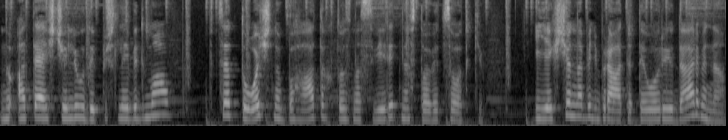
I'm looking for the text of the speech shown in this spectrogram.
Ну а те, що люди пішли від мавп, в це точно багато хто з нас вірить на 100%. І якщо навіть брати теорію Дарвіна,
